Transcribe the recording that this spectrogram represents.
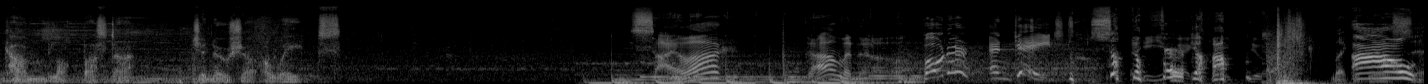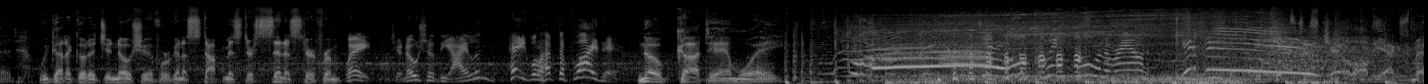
Come, Blockbuster. Genosha awaits. Psylocke? Domino. Boner? Engaged? Shut the You fuck up! Like the Ow! said, we gotta go to Genosha if we're gonna stop Mr. Sinister from. Wait, Genosha the island? Hey, we'll have to fly there. No goddamn way. Quit fooling around. Can't just kill all the X-Men.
